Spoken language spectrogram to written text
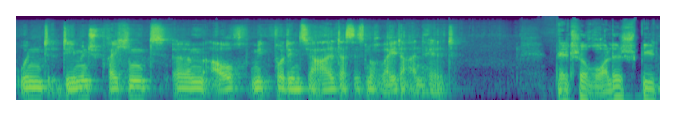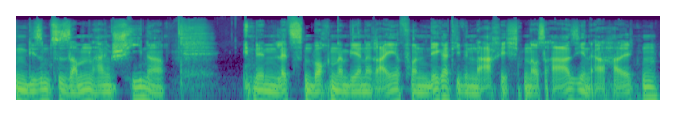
und dementsprechend ähm, auch mit Potenzial, dass es noch weiter anhält. Welche Rolle spielt in diesem Zusammenhang China? In den letzten Wochen haben wir eine Reihe von negativen Nachrichten aus Asien erhalten,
